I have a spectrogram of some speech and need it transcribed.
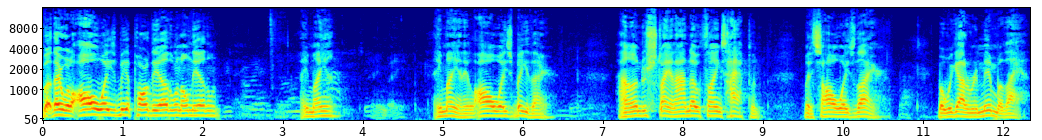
but there will always be a part of the other one on the other one? Amen. Amen. It'll always be there. I understand. I know things happen, but it's always there. But we got to remember that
